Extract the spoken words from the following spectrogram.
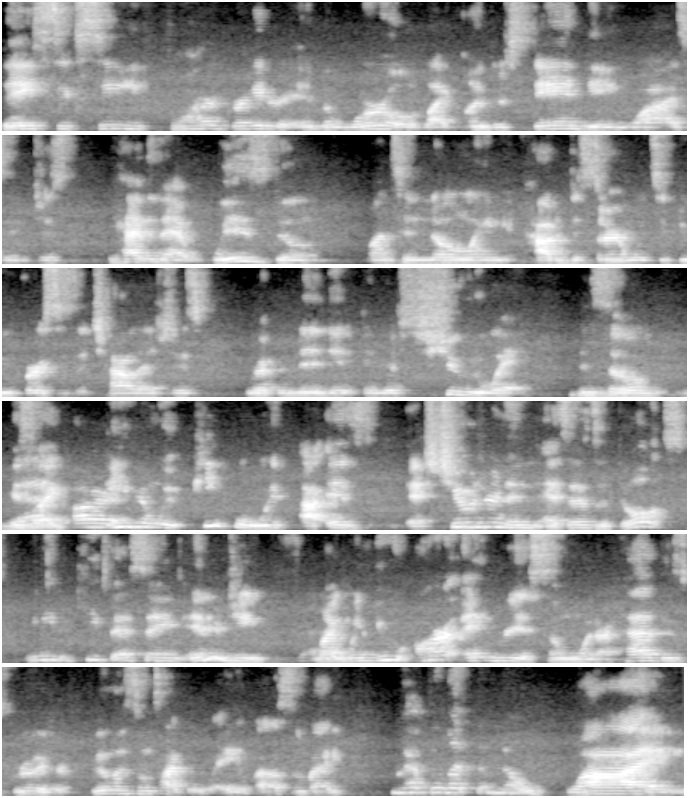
they succeed far greater in the world, like understanding wise and just having that wisdom onto knowing how to discern what to do versus a child that's just reprimanded and just shooed away. And so it's That like part. even with people with uh, as as children and as as adults, we need to keep that same energy. Like when you are angry at someone or have this grudge or feeling some type of way about somebody, you have to let them know why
